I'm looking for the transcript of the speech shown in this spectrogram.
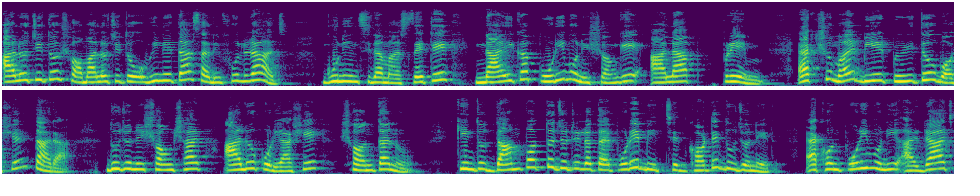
আলোচিত, সমালোচিত অভিনেতা শরীফুল রাজ গুনিন সিনেমার সেটে নায়িকা পরিমণির সঙ্গে আলাপ, প্রেম। একসময় বিয়ের পিঁড়িতেও বসেন তারা। দুজনের সংসার আলো করে আসে সন্তানও। কিন্তু দাম্পত্য জটিলতায় পড়ে বিচ্ছেদ ঘটে দুজনের। এখন পরিমণি আর রাজ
